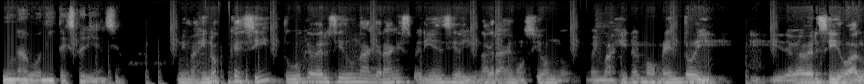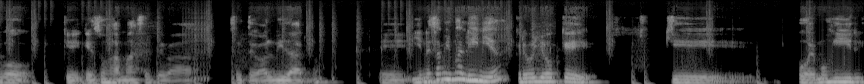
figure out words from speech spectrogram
una bonita experiencia. Me imagino que sí, tuvo que haber sido una gran experiencia y una gran emoción. ¿no? Me imagino el momento y, debe haber sido algo que, que, eso jamás se te va, se te va a olvidar. ¿no? Eh, y en esa misma línea, creo yo que, que podemos ir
